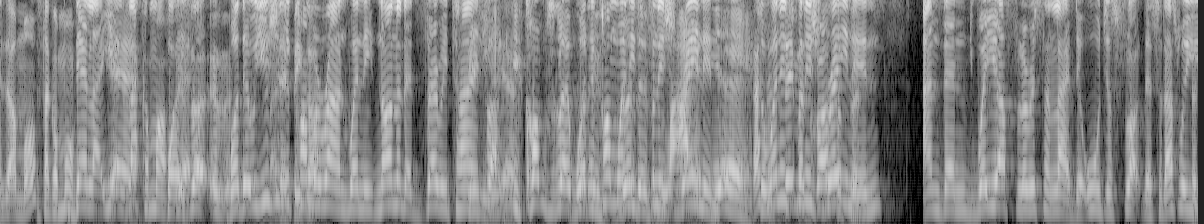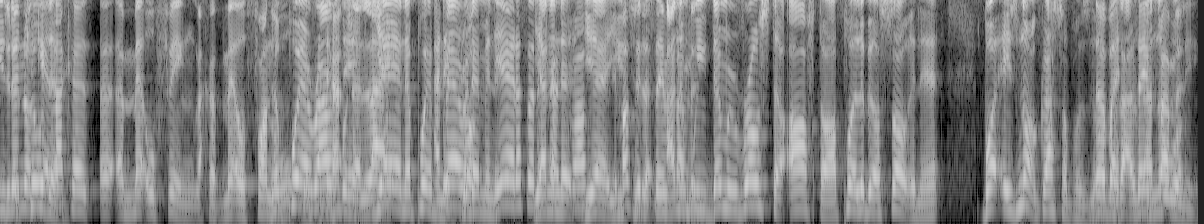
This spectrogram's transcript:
that a moth? It's like a moth. They're like yeah, it's like a moth. But yeah. not- but they'll usually they come around when it. No, no, they're very tiny. It's like it comes like But when they it's, come when it's finished light. raining. Yeah. So the when it's finished raining, and then where you have fluorescent light, they all just flock there. So that's where you So used do to they not kill get them. like a, a, metal thing, like a metal funnel? They put it around the it, light yeah, and they put a and it bear of them in it. Yeah, that's how yeah, they they- yeah, It you must be the that. same And then we then we roast it after. I put a little bit of salt in it. But it's not grasshoppers. Though, No, but 'cause it's I- the I same what- family.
